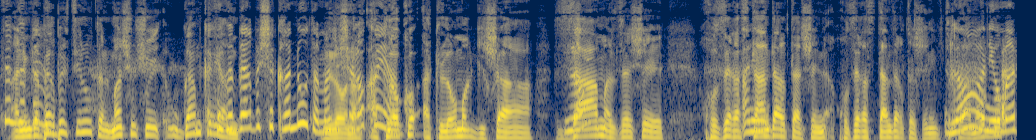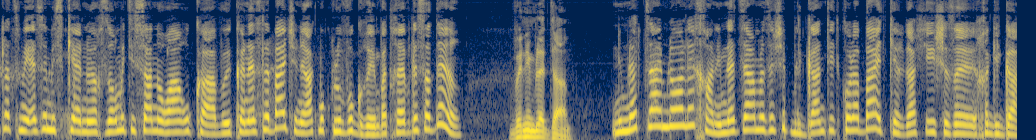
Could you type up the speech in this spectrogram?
אתה אני מדבר? מדבר ברצינות על משהו שהוא גם אתה קיים. מדבר בשקרנות על משהו לא, שלא לא, את קיים. לא, את לא מרגישה זעם על זה שחוזר הסטנדרט השני, חוזר הסטנדרט השני וצריך לא, לעמוד אני בו? אומרת לעצמי, איזה מסכן, הוא יחזור מטיסה נורא ארוכה והוא ייכנס לבית שנראה כמו כלוב אוגרים ואת חייבת לסדר. ונמלט זעם. נמלט זעם לא עליך, נמלט זעם על זה שבלגנתי את כל הבית, כי הרגשתי שזה חגיגה.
